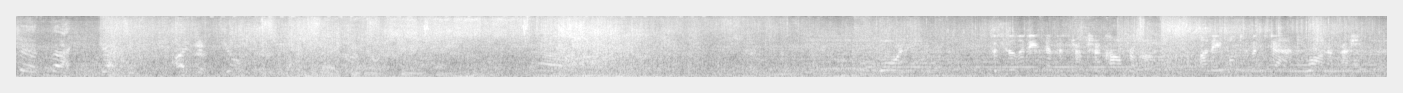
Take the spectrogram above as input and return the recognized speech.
Stand back, Captain! I just killed I can't really see anything. Warning. Facilities infrastructure compromised. Unable to withstand water pressure.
